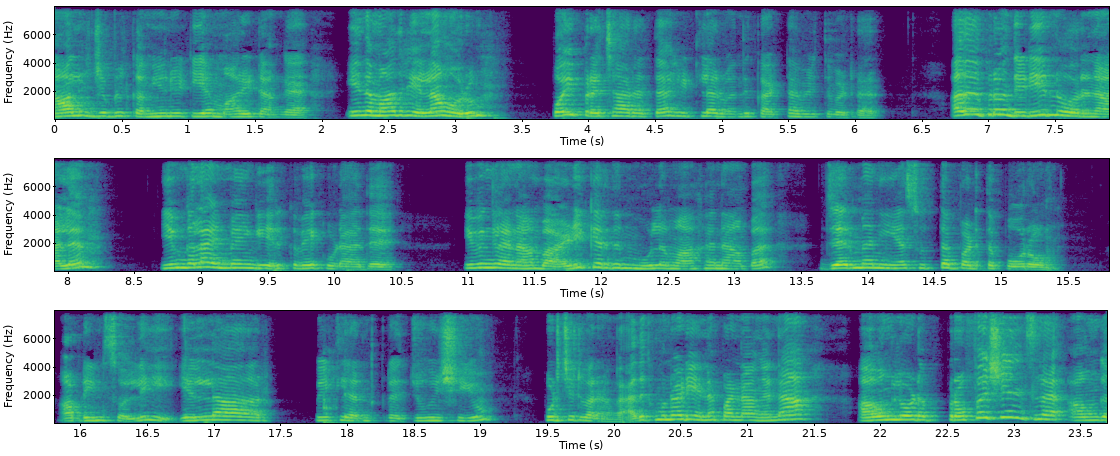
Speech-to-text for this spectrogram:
நாலேஜபிள் கம்யூனிட்டியாக மாறிட்டாங்க. இந்த மாதிரி எல்லாம் ஒரு பொய் பிரச்சாரத்தை ஹிட்லர் வந்து கட்டவிழ்த்து விடுறாரு. அதுக்கப்புறம் திடீர்னு ஒரு நாள் இவங்கெல்லாம் இனிமேல் இங்கே இருக்கவே கூடாது. இவங்களை நாம் அழிக்கிறதன் மூலமாக நாம் ஜெர்மனியை சுத்தப்படுத்த போகிறோம் அப்படின்னு சொல்லி எல்லார் வீட்டில் இருக்கிற ஜூயிஷையும் பிடிச்சிட்டு வராங்க. அதுக்கு முன்னாடி என்ன பண்ணாங்கன்னா அவங்களோட ப்ரொஃபஷன்ஸில் அவங்க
